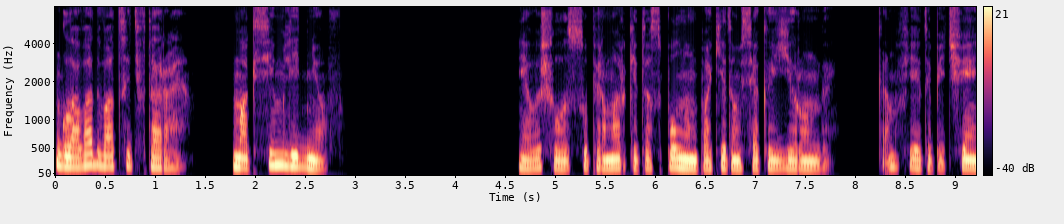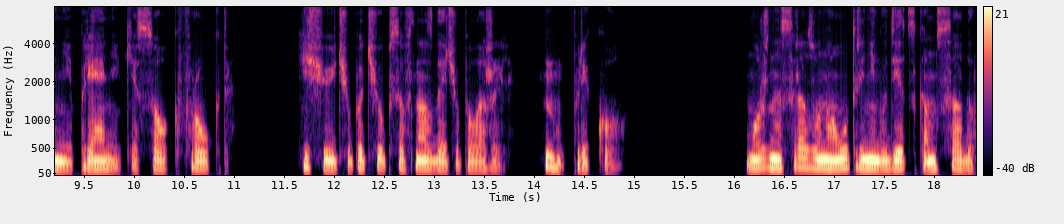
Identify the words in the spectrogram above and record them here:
Глава 22. Максим Леднев. Я вышел из супермаркета с полным пакетом всякой ерунды. Конфеты, печенье, пряники, сок, фрукты. Еще и чупа-чупсов на сдачу положили. Ну, прикол. Можно сразу на утренник в детском саду.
